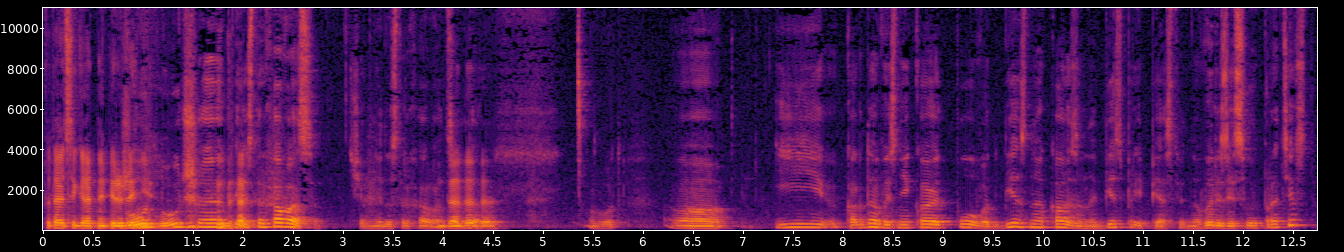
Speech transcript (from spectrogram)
Пытаются играть на опережение. Вот лучше перестраховаться, чем недостраховаться. Да, да, да. Вот. А, и когда возникает повод безнаказанно, беспрепятственно выразить свой протест –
